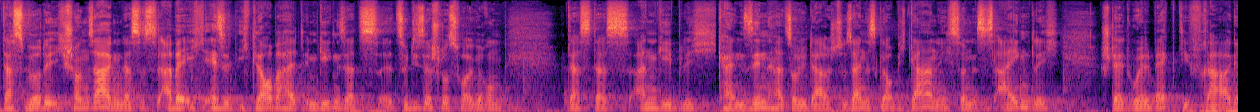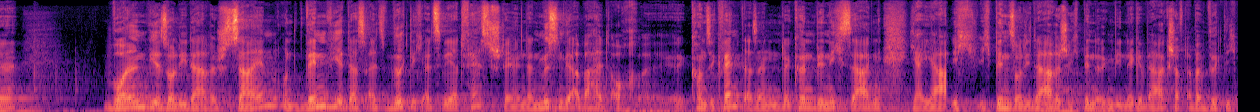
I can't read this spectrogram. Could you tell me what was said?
Das würde ich schon sagen. Das ist, aber ich, also ich glaube halt im Gegensatz äh, zu dieser Schlussfolgerung, dass das angeblich keinen Sinn hat, solidarisch zu sein, das glaube ich gar nicht, sondern es ist eigentlich, stellt Wellbeck die Frage, wollen wir solidarisch sein und wenn wir das als wirklich als Wert feststellen, dann müssen wir aber halt auch äh, konsequenter sein. Da können wir nicht sagen, ja, ja, ich, ich bin solidarisch, ich bin irgendwie in der Gewerkschaft, aber wirklich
